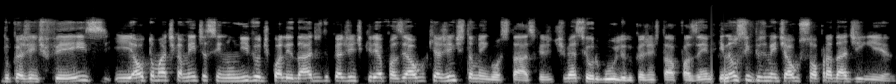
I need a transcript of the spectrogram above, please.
do que a gente fez e automaticamente, assim, num nível de qualidade do que a gente queria fazer, algo que a gente também gostasse, que a gente tivesse orgulho do que a gente estava fazendo e não simplesmente algo só para dar dinheiro.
